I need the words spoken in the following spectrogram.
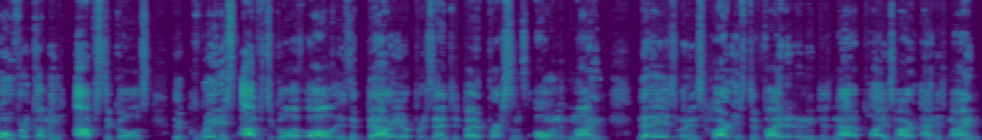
Overcoming Obstacles. The greatest obstacle of all is the barrier presented by a person's own mind. That is, when his heart is divided and he does not apply his heart and his mind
